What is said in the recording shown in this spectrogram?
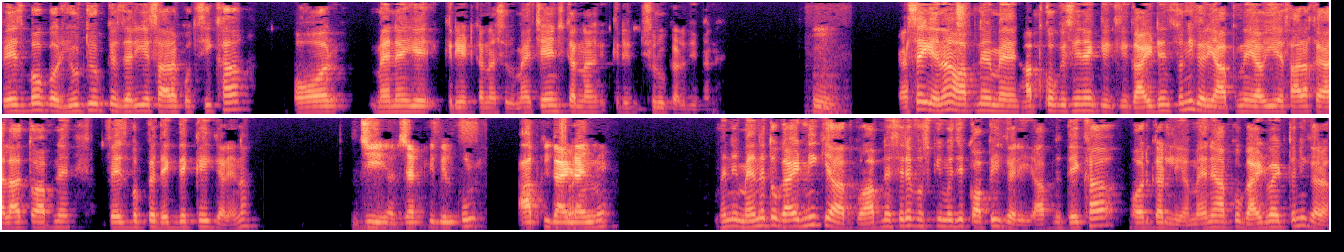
فیس بک اور یوٹیوب کے ذریعے سارا کچھ سیکھا اور میں نے یہ کریٹ کرنا شروع میں چینج کرنا شروع کر دی میں نے۔ ایسا ہی ہے نا آپ نے میں آپ کو کسی نے گائیڈنس تو نہیں کری؟ آپ نے یہ سارا خیالات تو آپ نے فیس بک پہ دیکھ دیکھ کے ہی کرے نا؟ جی ایگزیکٹلی بالکل۔ آپ کی گائیڈ لائن میں؟ میں نے میں نے تو گائیڈ نہیں کیا آپ کو آپ نے صرف اس کی مجھے کاپی کری۔ آپ نے دیکھا اور کر لیا۔ میں نے آپ کو گائیڈ وائڈ تو نہیں کرا؟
